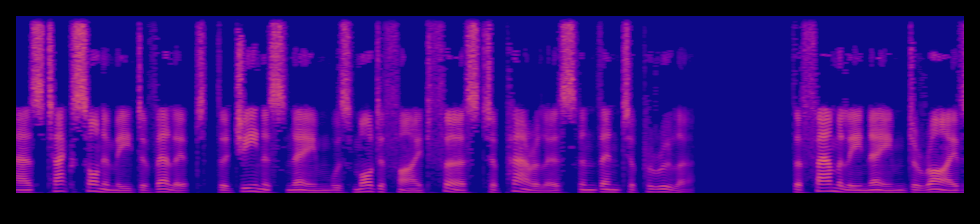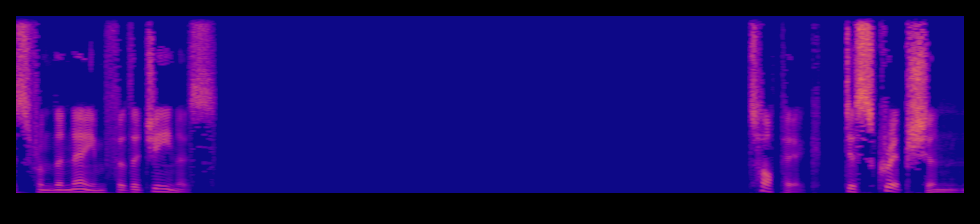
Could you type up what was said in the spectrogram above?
as taxonomy developed, the genus name was modified first to Parulus and then to Parula. The family name derives from the name for the genus. Topic Description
